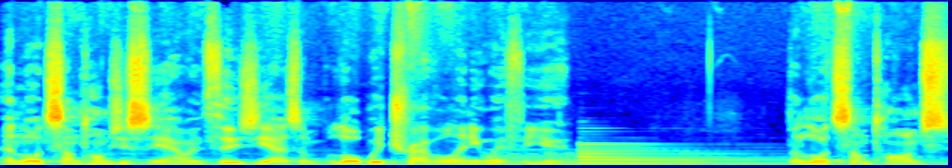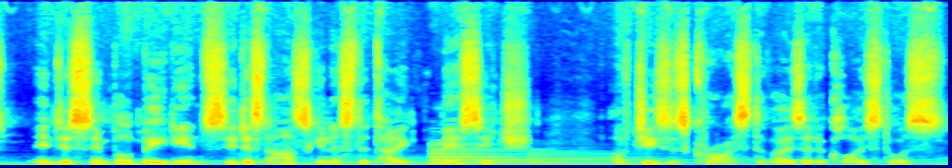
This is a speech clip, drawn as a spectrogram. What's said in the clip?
And Lord, sometimes you see our enthusiasm. Lord, we'd travel anywhere for you. But Lord, sometimes in just simple obedience, you're just asking us to take the message of Jesus Christ to those that are close to us,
